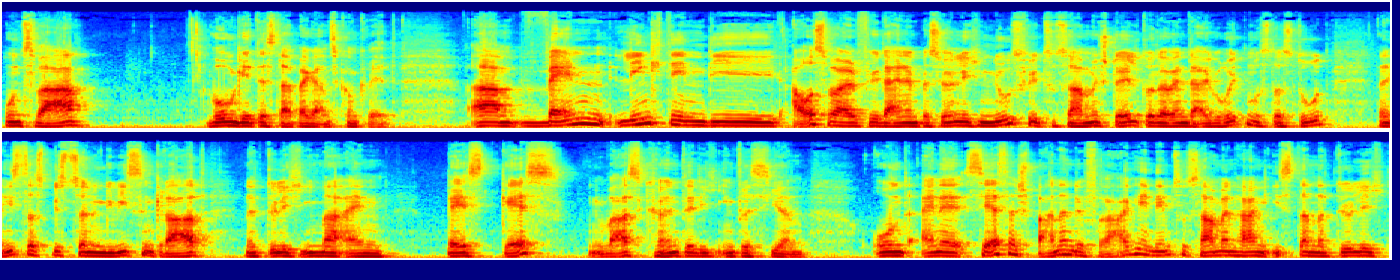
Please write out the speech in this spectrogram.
Und zwar, worum geht es dabei ganz konkret? Ähm, wenn LinkedIn die Auswahl für deinen persönlichen Newsfeed zusammenstellt oder wenn der Algorithmus das tut, dann ist das bis zu einem gewissen Grad natürlich immer ein Best Guess. Was könnte dich interessieren? Und eine sehr, sehr spannende Frage in dem Zusammenhang ist dann natürlich,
